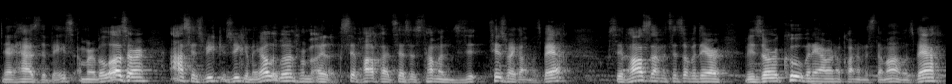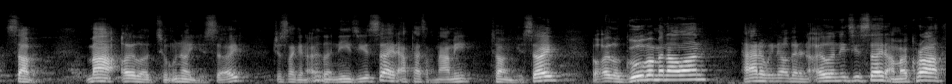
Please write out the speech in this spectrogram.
That has the base. Amar Belazar, asks Zrika, Zrika Me'olik, we learn from Oilik. Siv Hacha, it says, it's Taman Tizraik al Mizbech. Siv Hasam, it says over there, Vizor Ku, Ben Aaron Okana Mistama, Mizbech, Sabin. Ma Oila Tu'una Yisoid, just like an Oila needs Yisoid, Af Pesach Nami, Ton Yisoid. But Oila Guva Menalan, how do we know that an oila needs yisaid? Amakra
